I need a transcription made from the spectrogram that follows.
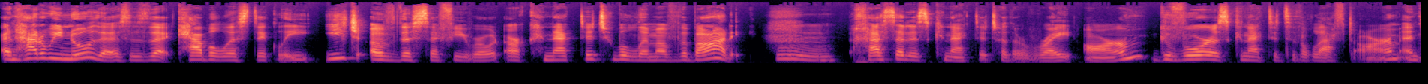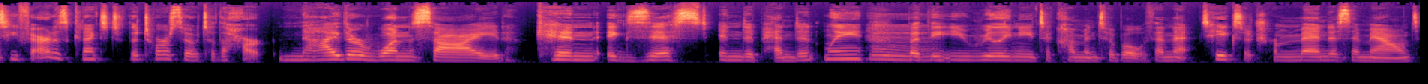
And how do we know this? Is that Kabbalistically, each of the Sefirot are connected to a limb of the body. Mm. Chesed is connected to the right arm, Gevur is connected to the left arm, and Tiferet is connected to the torso, to the heart. Neither one side can exist independently, but Mm. that you really need to come into both. And that takes a tremendous amount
